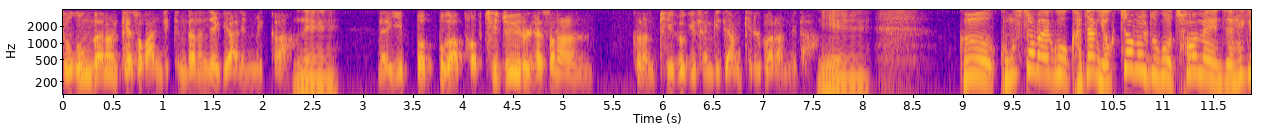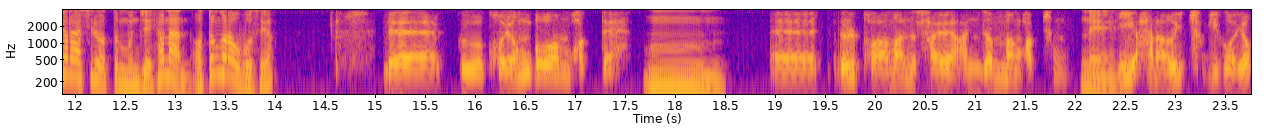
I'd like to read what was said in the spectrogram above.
누군가는 계속 안 지킨다는 얘기 아닙니까? 네. 네, 입법부가 법치주의를 훼손하는 그런 비극이 생기지 않기를 바랍니다. 예. 그 공수처 말고 가장 역점을 두고 처음에 이제 해결하실 어떤 문제 현안 어떤 거라고 보세요? 네, 그 고용보험 확대, 음. 를 포함한 사회 안전망 확충 네. 이 하나의 축이고요.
